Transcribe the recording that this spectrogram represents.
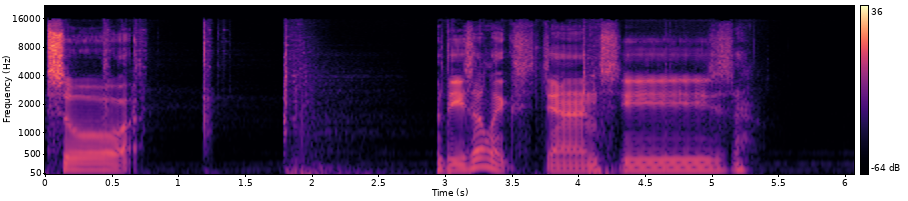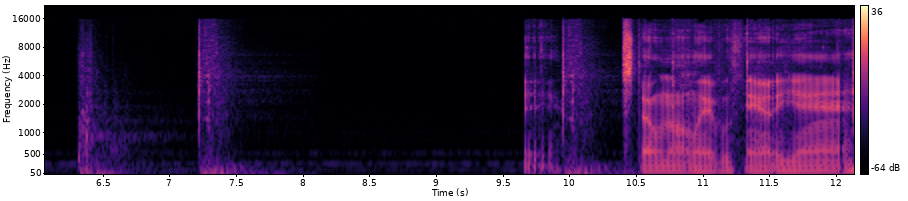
So these are like stances. Still not level 30 yet.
